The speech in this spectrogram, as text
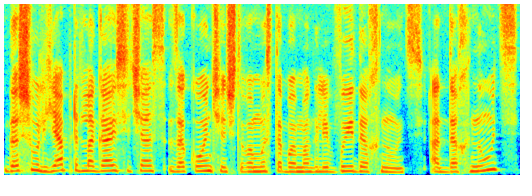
Дашуль, я предлагаю сейчас закончить, чтобы мы с тобой могли выдохнуть, отдохнуть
